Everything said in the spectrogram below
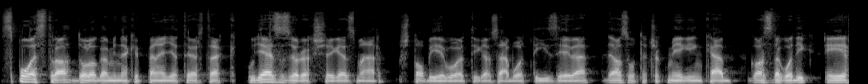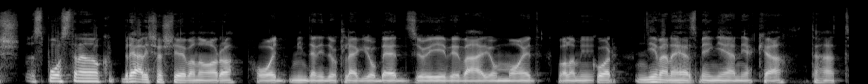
Spolstra dolog, mindenképpen egyetértek. Ugye ez az örökség, ez már stabil volt igazából tíz éve, de azóta csak még inkább gazdagodik, és Spolstrának reális esélye van arra, hogy minden idők legjobb edzőjévé váljon majd valamikor. Nyilván ehhez még nyernie kell, tehát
